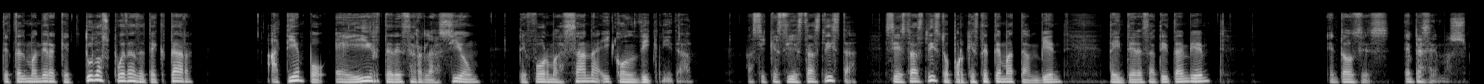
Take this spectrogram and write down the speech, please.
de tal manera que tú los puedas detectar a tiempo e irte de esa relación de forma sana y con dignidad. Así que si estás lista, si estás listo porque este tema también te interesa a ti también, entonces empecemos.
